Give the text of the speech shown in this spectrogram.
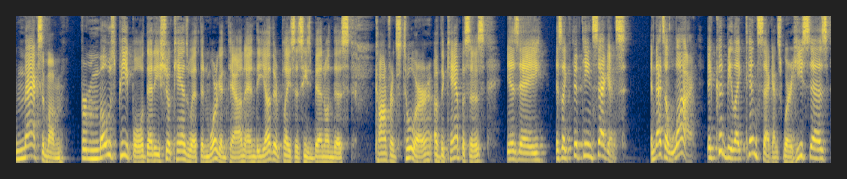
maximum for most people that he shook hands with in Morgantown and the other places he's been on this conference tour of the campuses is a is like 15 seconds. And that's a lot. It could be like 10 seconds where he says,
